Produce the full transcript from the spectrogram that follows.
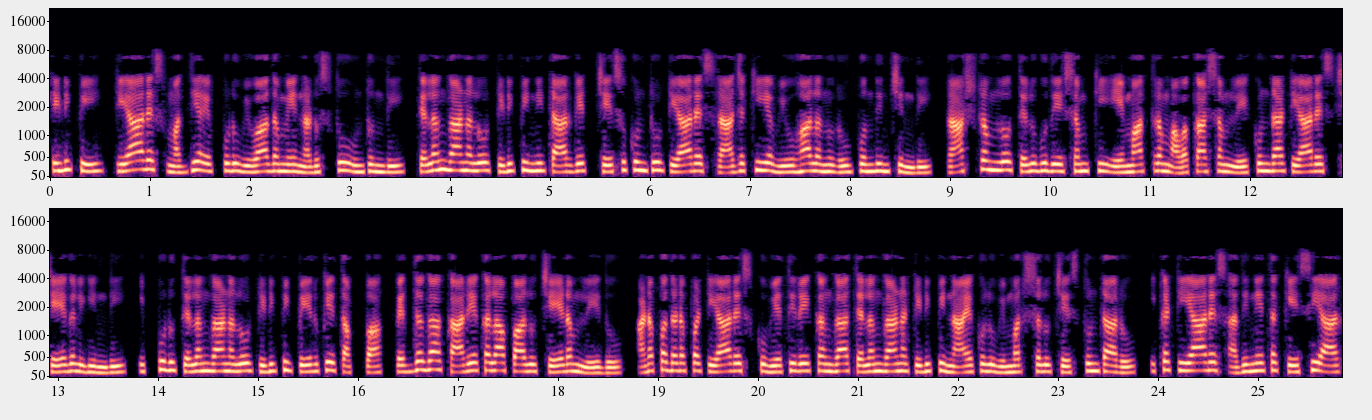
టిడిపి టిఆర్ఎస్ మధ్య ఎప్పుడు వివాదమే నడుస్తూ ఉంటుంది. తెలంగాణలో టిడిపిని టార్గెట్ చేసుకుంటూ టిఆర్ఎస్ రాజకీయ వ్యూహాలను రూపొందించింది. రాష్ట్రంలో తెలుగుదేశం కి ఏమాత్రం అవకాశం లేకుండా టిఆర్ఎస్ చేయగలిగింది. ఇప్పుడు తెలంగాణలో టిడిపి పేరుకే తప్ప పెద్దగా కార్యకలాపాలు చేయడం లేదు. అడపదడప టిఆర్ఎస్కు వ్యతిరేకంగా తెలంగాణ టిడిపి నాయకులు విమర్శలు చేస్తుంటారు. ఇక టిఆర్ఎస్ అధినేత కేసీఆర్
